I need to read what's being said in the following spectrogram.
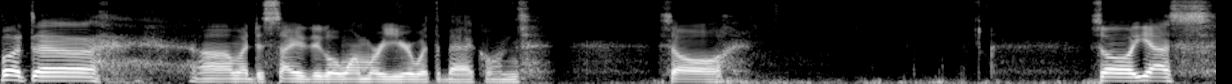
but uh, um, I decided to go one more year with the back ones. So so yes,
